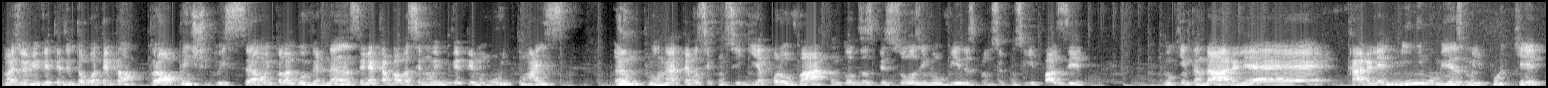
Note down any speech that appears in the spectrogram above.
mas o MVP do Itaú, até pela própria instituição e pela governança, ele acabava sendo um MVP muito mais amplo, né? Até você conseguir aprovar com todas as pessoas envolvidas para você conseguir fazer. No quinto andar, ele é, cara, ele é mínimo mesmo. E por quê?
